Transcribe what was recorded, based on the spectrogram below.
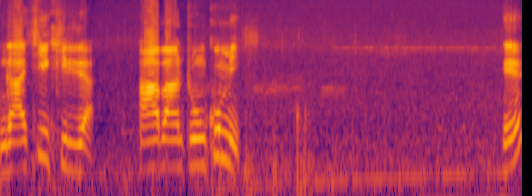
ng'akiikirira abantu nkumi Eh?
